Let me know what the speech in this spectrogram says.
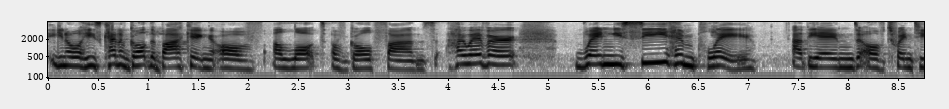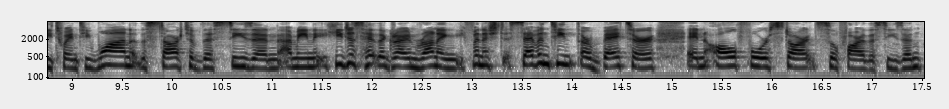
you know, he's kind of got the backing of a lot of golf fans. However, when you see him play, at the end of 2021, at the start of this season. I mean, he just hit the ground running. He finished 17th or better in all four starts so far this season.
